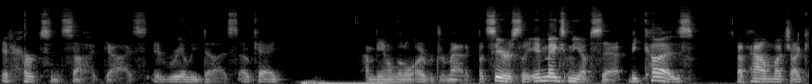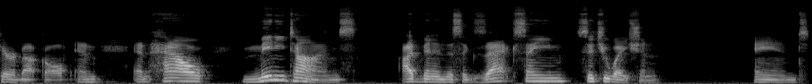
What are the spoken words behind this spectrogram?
it hurts inside, guys. It really does. Okay. I'm being a little over dramatic, but seriously, it makes me upset because of how much I care about golf and and how many times I've been in this exact same situation and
